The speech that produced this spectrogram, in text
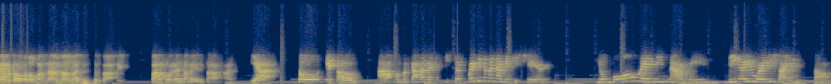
Pero kasama nga doon sa package. Parang wala na kayong takas. Yeah. So, ito, ah kung magkakaroon, pwede naman namin i-share. Yung buong wedding namin, DIY siya and stuff.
